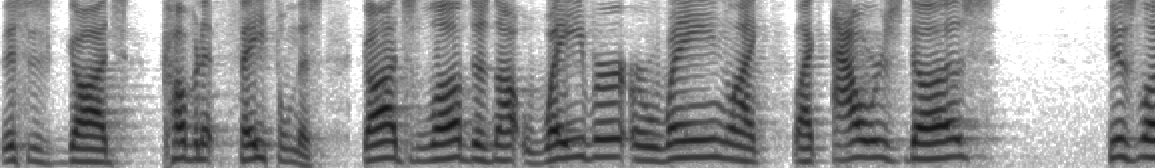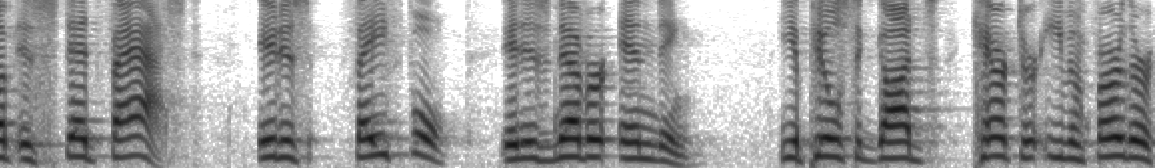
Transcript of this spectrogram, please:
This is God's covenant faithfulness. God's love does not waver or wane like, like ours does. His love is steadfast, it is faithful, it is never ending. He appeals to God's character even further.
